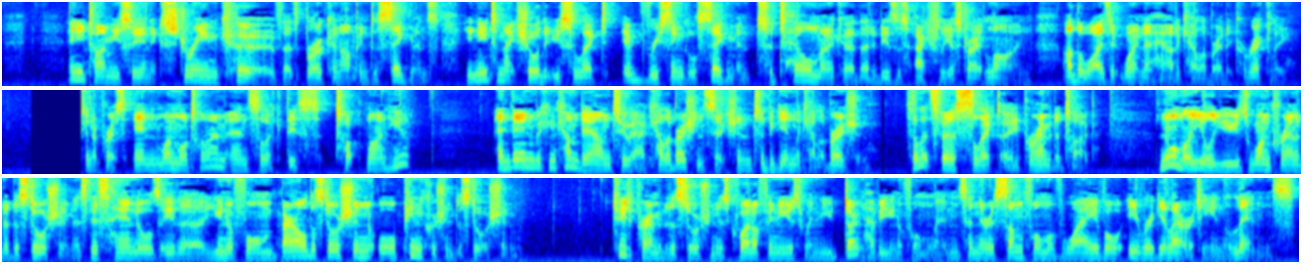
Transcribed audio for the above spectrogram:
Anytime you see an extreme curve that's broken up into segments, you need to make sure that you select every single segment to tell Mocha that it is actually a straight line. Otherwise it won't know how to calibrate it correctly. I'm just going to press N one more time and select this top line here. And then we can come down to our calibration section to begin the calibration. So let's first select a parameter type. Normally you'll use one parameter distortion as this handles either uniform barrel distortion or pincushion distortion. Two parameter distortion is quite often used when you don't have a uniform lens and there is some form of wave or irregularity in the lens.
